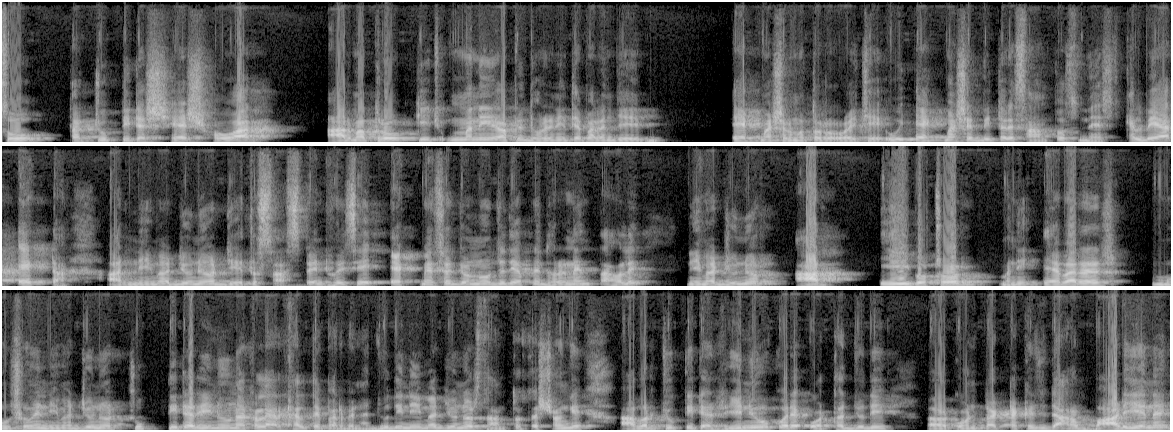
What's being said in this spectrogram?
সো তার চুক্তিটা শেষ হওয়ার আর মাত্র কিছু মানে আপনি ধরে নিতে পারেন যে এক মাসের মতো রয়েছে। ওই এক মাসের ভিতরে সান্তোস ম্যাচ খেলবে আর একটা। আর নেইমার জুনিয়র যেহেতু সাসপেন্ড হয়েছে, এক ম্যাচের জন্য যদি আপনি ধরে নেন, তাহলে নেইমার জুনিয়র আর এই বছর মানে এবারের মৌসুমে নেইমার জুনিয়র চুক্তিটা রিনিউ না করলে আর খেলতে পারবে না। যদি নেইমার জুনিয়র সান্তোসের সঙ্গে আবার চুক্তিটা রিনিউ করে, অর্থাৎ যদি কন্ট্রাক্টটাকে যদি আরও বাড়িয়ে নেয়,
